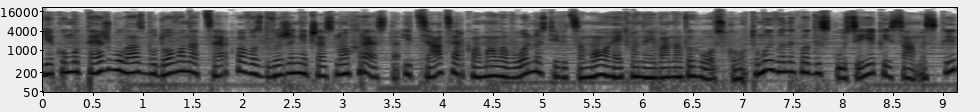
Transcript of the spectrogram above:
в якому теж була збудована церква Воздвиження Чесного Хреста, і ця церква мала вольності від самого гетьмана Івана Виговського. Тому й виникла дискусія, який саме скит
